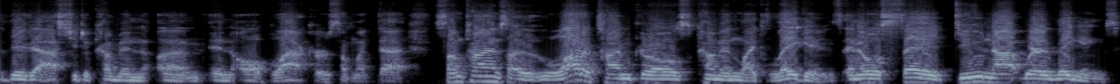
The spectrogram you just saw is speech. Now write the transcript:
they'd ask you to come in um, in all black or something like that. Sometimes a lot of time girls come in like leggings, and it will say, "Do not wear leggings."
